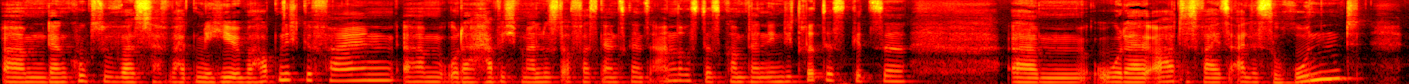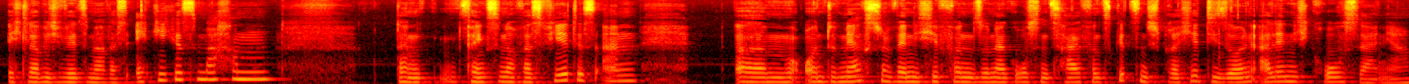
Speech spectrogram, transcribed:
Ähm, dann guckst du, was hat mir hier überhaupt nicht gefallen ähm, oder habe ich mal Lust auf was ganz, ganz anderes. Das kommt dann in die dritte Skizze. Ähm, oder, oh, das war jetzt alles so rund. Ich glaube, ich will jetzt mal was Eckiges machen dann fängst du noch was Viertes an. Ähm, und du merkst schon, wenn ich hier von so einer großen Zahl von Skizzen spreche, die sollen alle nicht groß sein, ja.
